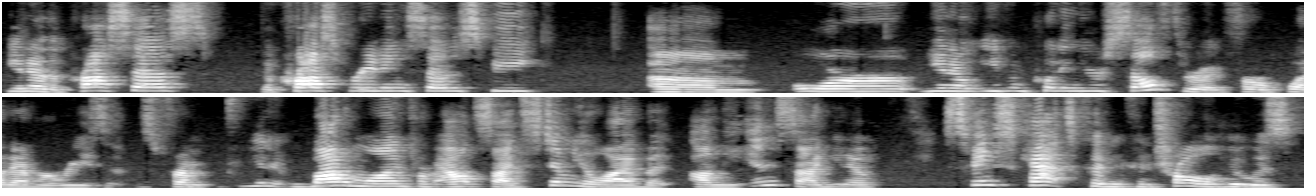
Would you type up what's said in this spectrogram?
you know, the process, the crossbreeding, so to speak, um, or you know even putting yourself through it for whatever reasons from you know bottom line from outside stimuli but on the inside you know sphynx cats couldn't control who was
